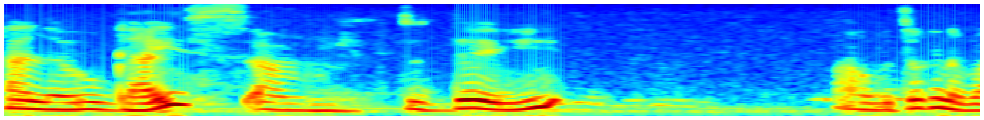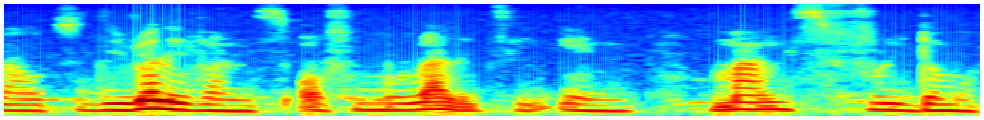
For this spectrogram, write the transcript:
Hello, guys. Um, today I'll be talking about the relevance of morality in man's freedom of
